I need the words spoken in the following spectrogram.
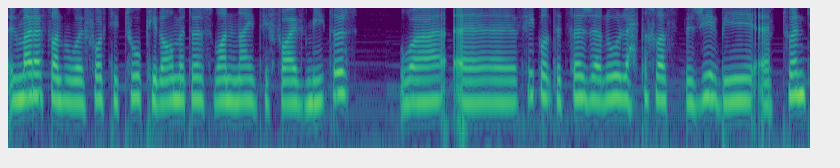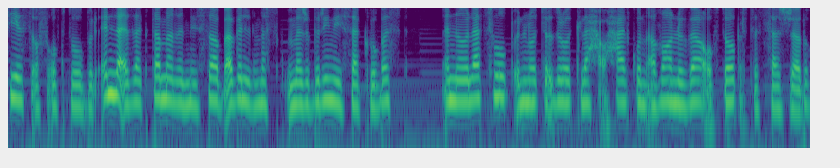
الماراثون هو 42 كيلومتر 195 متر وفيكم تتسجلوا رح تخلص التسجيل ب 20 of October إلا إذا اكتمل النصاب قبل مجبورين يسكروا. بس إنه let's hope إنه تقدروا تلحقوا حالكم avant le 20 اكتوبر تتسجلوا.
